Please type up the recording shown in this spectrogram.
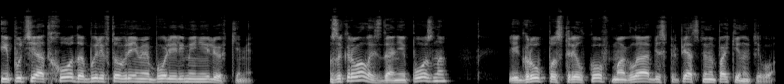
и пути отхода были в то время более или менее легкими. Закрывалось здание поздно, и группа стрелков могла беспрепятственно покинуть его.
